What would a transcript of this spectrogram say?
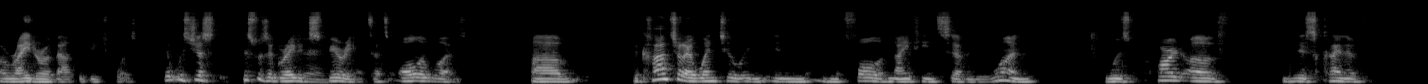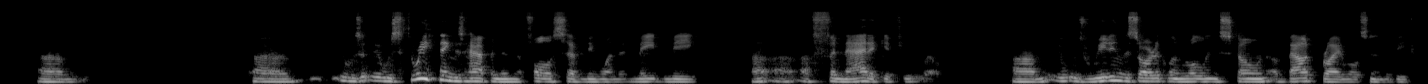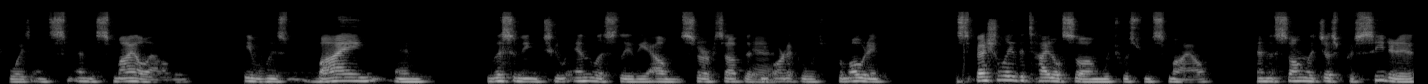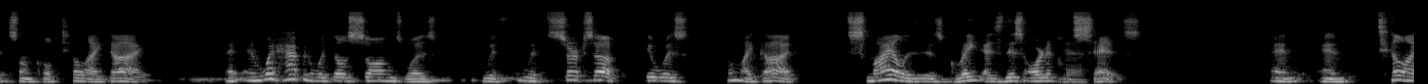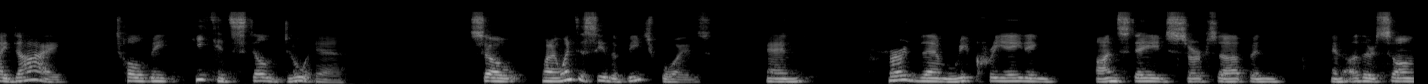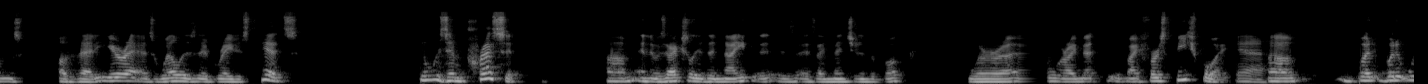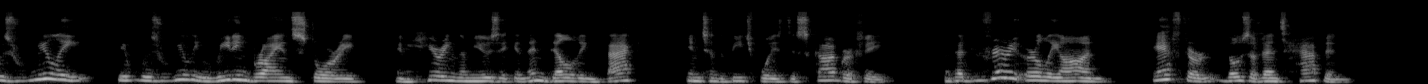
a writer about the beach boys. It was just this was a great sure. experience. That's all it was. Um, the concert I went to in, in, in the fall of 1971 was part of this kind of um, uh, it was it was three things happened in the fall of 71 that made me a, a, a fanatic if you will um, it was reading this article in rolling stone about brian wilson and the beach boys and, and the smile album it was buying and listening to endlessly the album Surfs Up that yeah. the article was promoting, especially the title song, which was from Smile, and the song that just preceded it, a song called Till I Die. And, and what happened with those songs was with, with Surfs Up, it was, oh my God, Smile is as great as this article yeah. says. And and Till I Die told me he could still do it. Yeah. So when I went to see the Beach Boys and heard them recreating on stage Surfs Up and, and other songs of that era, as well as their greatest hits, it was impressive. Um, and it was actually the night, as, as I mentioned in the book, where uh, where I met my first Beach Boy. Yeah. Uh, but but it was really it was really reading Brian's story and hearing the music, and then delving back into the Beach Boys discography that very early on, after those events happened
